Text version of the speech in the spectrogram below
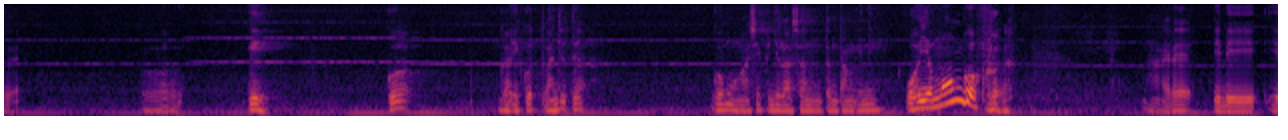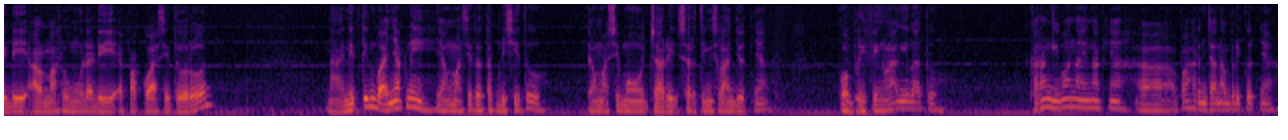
Eh, ih gue nggak ikut lanjut ya. Gue mau ngasih penjelasan tentang ini wah ya monggo. Nah akhirnya ide ide almarhum udah dievakuasi turun. Nah ini tim banyak nih yang masih tetap di situ yang masih mau cari searching selanjutnya. Gue briefing lagi lah tuh. Sekarang gimana enaknya Eh, apa rencana berikutnya?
